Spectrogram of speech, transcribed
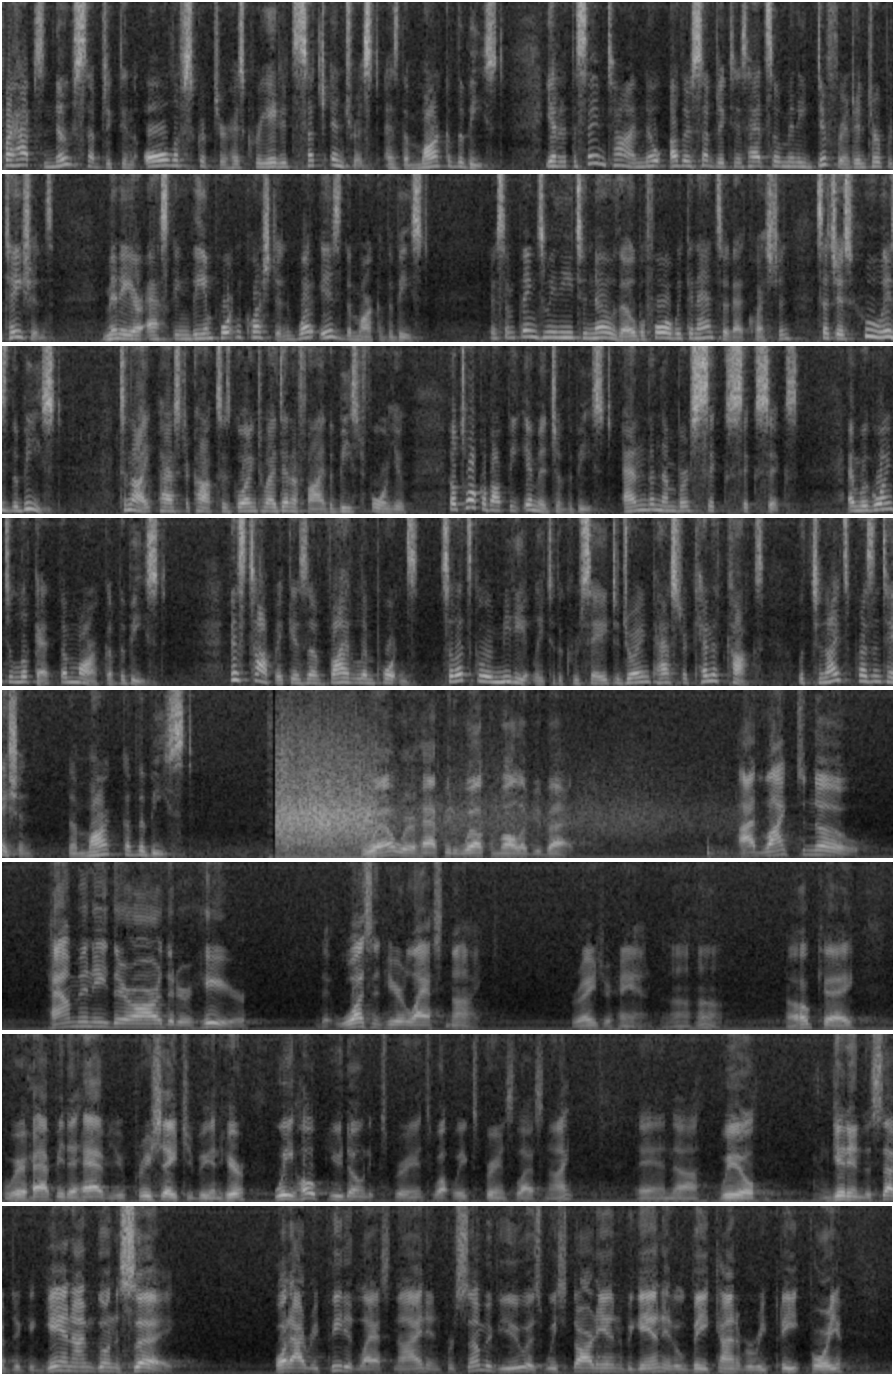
Perhaps no subject in all of Scripture has created such interest as the mark of the beast. Yet at the same time, no other subject has had so many different interpretations. Many are asking the important question, what is the mark of the beast? There's some things we need to know, though, before we can answer that question, such as who is the beast? Tonight, Pastor Cox is going to identify the beast for you. He'll talk about the image of the beast and the number 666. And we're going to look at the mark of the beast. This topic is of vital importance, so let's go immediately to the crusade to join Pastor Kenneth Cox with tonight's presentation, The Mark of the Beast. Well, we're happy to welcome all of you back. I'd like to know how many there are that are here that wasn't here last night. Raise your hand. Uh-huh. Okay. We're happy to have you. Appreciate you being here. We hope you don't experience what we experienced last night. And uh, we'll get into the subject. Again, I'm going to say what I repeated last night. And for some of you, as we start in and begin, it'll be kind of a repeat for you.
